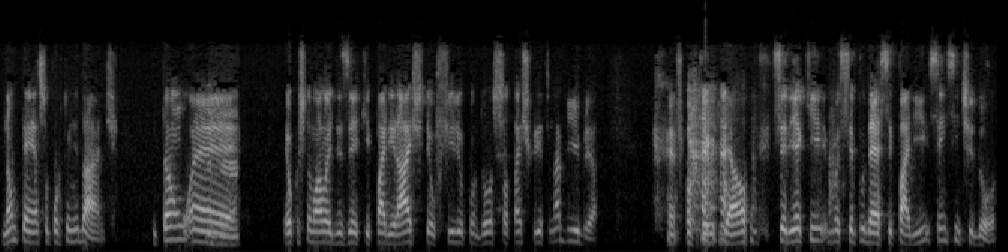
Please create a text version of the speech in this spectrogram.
não têm essa oportunidade. Então, é, uhum. eu costumava dizer que parirás teu filho com dor só está escrito na Bíblia. Porque o ideal seria que você pudesse parir sem sentir dor.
